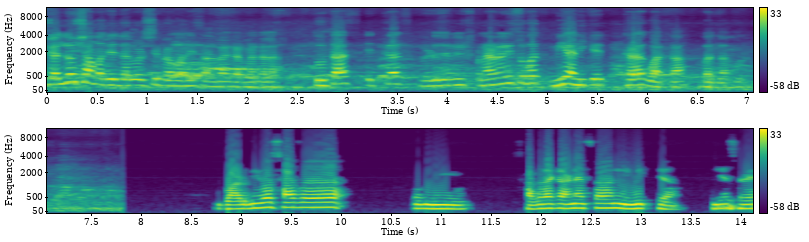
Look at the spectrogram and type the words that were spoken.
जल्लोषामध्ये दरवर्षीप्रमाणे साजरा करण्यात आला. तुर्तास इतकंच व्हिडिओ जर्नलिस्ट प्रणालीसोबत मी अनिकेत ठळक वार्ता बदलापूर. वाढदिवस आज साजरा करण्याचा निमित्त म्हणजे सगळे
